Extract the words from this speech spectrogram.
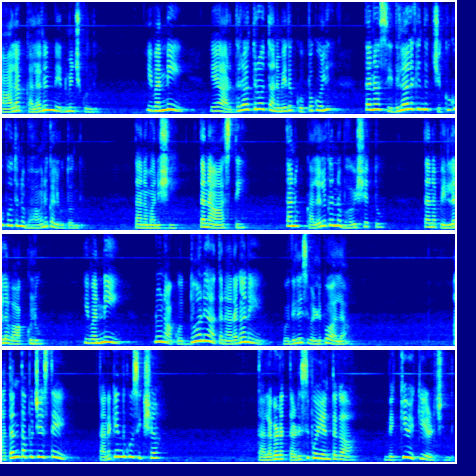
చాలా కలలను నిర్మించుకుంది. ఇవన్నీ ఏ అర్ధరాత్రో తన మీద కుప్పకూలి తన శిథిలాల కింద చిక్కుకుపోతున్న భావన కలుగుతోంది. తన మనిషి తన ఆస్తి తను కలలు కన్న భవిష్యత్తు తన పిల్లల వాక్కులు ఇవన్నీ నువ్వు నాకొద్దు అని అతను అనగానే వదిలేసి వెళ్ళిపోవాలా? అతను తప్పు చేస్తే తనకెందుకు శిక్ష? తలగడ తడిసిపోయేంతగా వెక్కి వెక్కి ఏడ్చింది.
